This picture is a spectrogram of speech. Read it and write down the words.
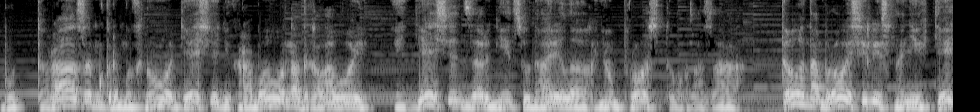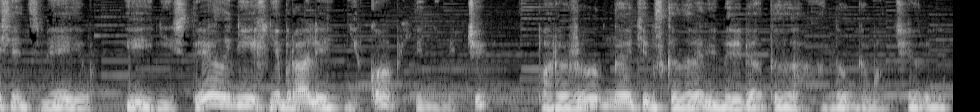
Будто разом громыхнуло десять гробов над головой, и десять зорниц ударило огнем просто в глаза. То набросились на них десять змеев, и ни стрелы ни их не брали, ни копья, ни мечи. Пораженные этим сказанием ребята долго молчали.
